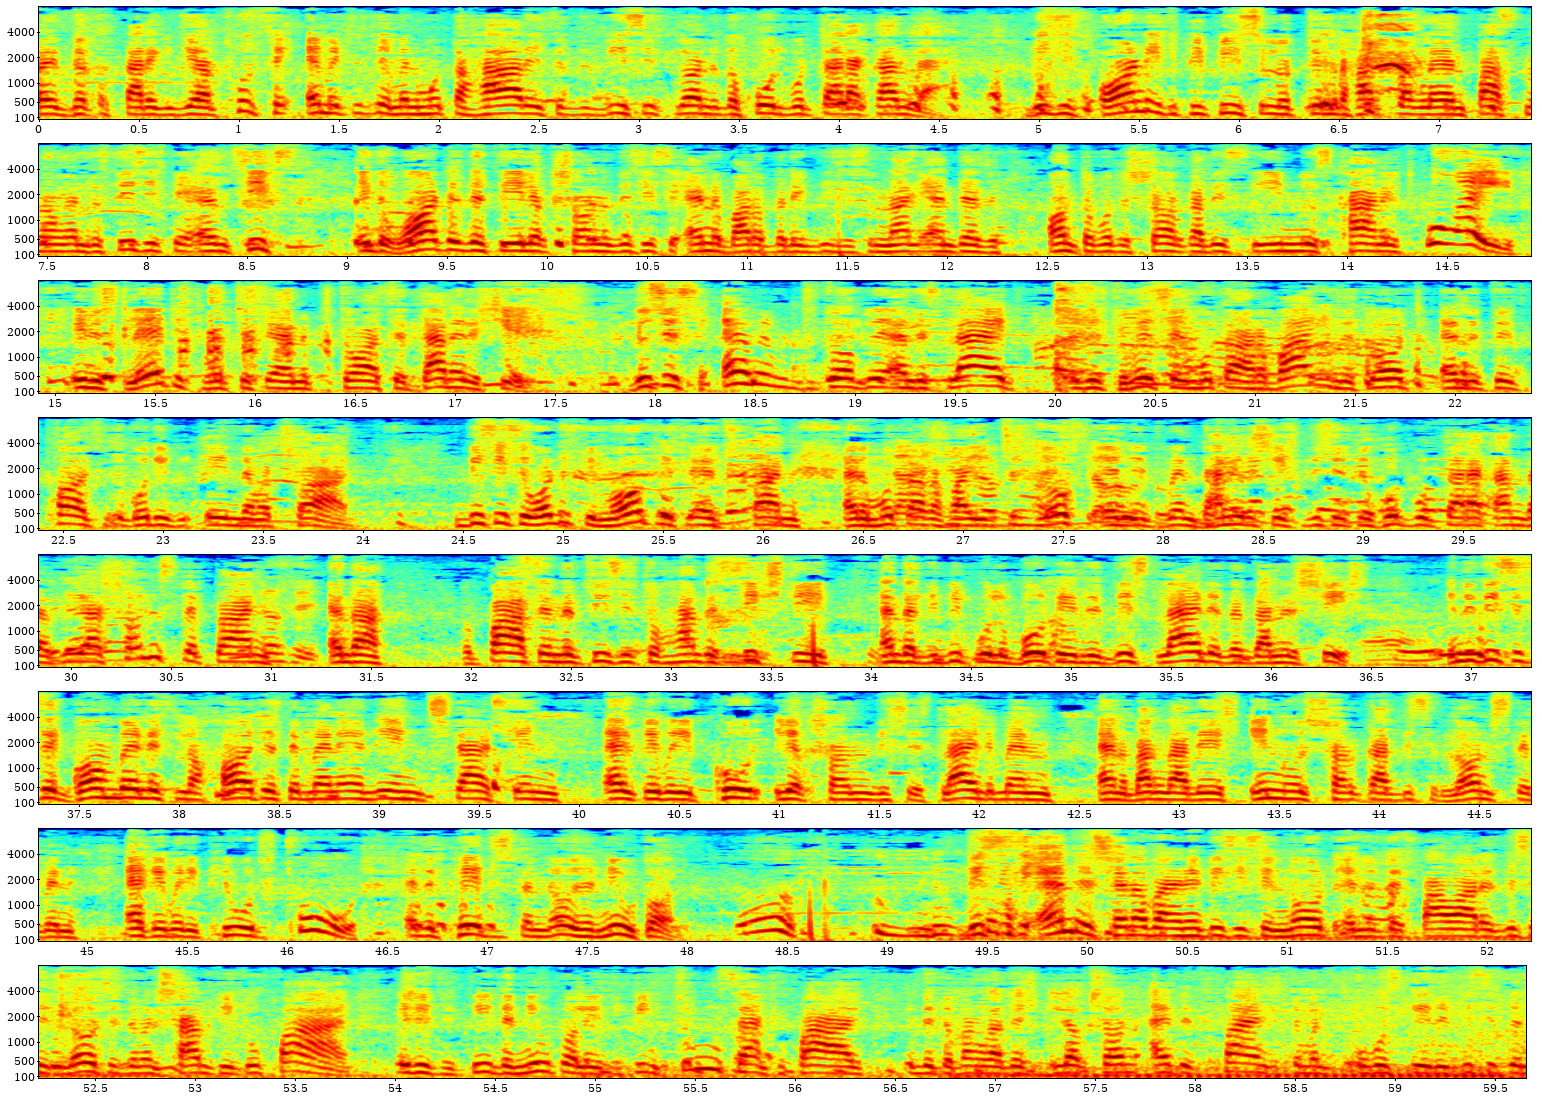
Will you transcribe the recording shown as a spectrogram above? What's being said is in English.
President Tarek Jiar Tusi, Emmett Tim and Mutahari, this is learned the whole Butarakanda. This is only the PP Sulutim Hatpagla and Pasnong and this is the M6. In the water the election, this is the end of this is none and there's on top of the Shorka, this is the Inus Khan, why? It is late, what you say, and a Danner This is every top and the slide, it is Commission Mutaharbai in the throat and it is parts to go in the Matran. This is what is the motive it's fun. And Mutarafai just looks and it when Danner this is the football Tarakanda, we are shown the plan and the pass and this is 260 and that the people voted in this land and the Shish. And this is a government, it's the hottest man and in starts in every poor election, this is landman and Bangladesh, in Sarkar, this is launch seven, every huge too, and the page is the neutral. This is the end of Shanabani, this is a note and the power, this is Lord system and Shanti to find. It is the, the neutral, it is being five in the Bangladesh election, and it's fine, this is the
